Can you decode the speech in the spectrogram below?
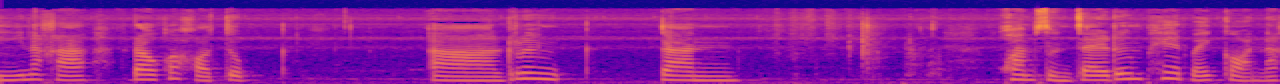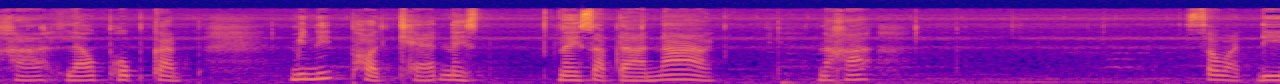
นี้นะคะ เราก็ขอจบเรื่องการความสนใจเรื่องเพศไว้ก่อนนะคะ แล้วพบกับมินิพอดแคสต์ในในสัปดาห์หน้านะคะ วัสดี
